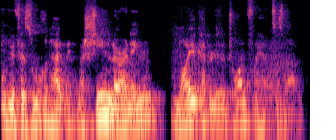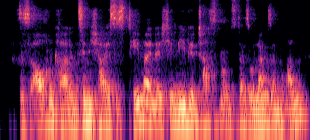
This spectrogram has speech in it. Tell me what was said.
wo wir versuchen halt mit Machine Learning neue Katalysatoren vorherzusagen. Das ist auch ein, gerade ein ziemlich heißes Thema in der Chemie. Wir tasten uns da so langsam ran.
